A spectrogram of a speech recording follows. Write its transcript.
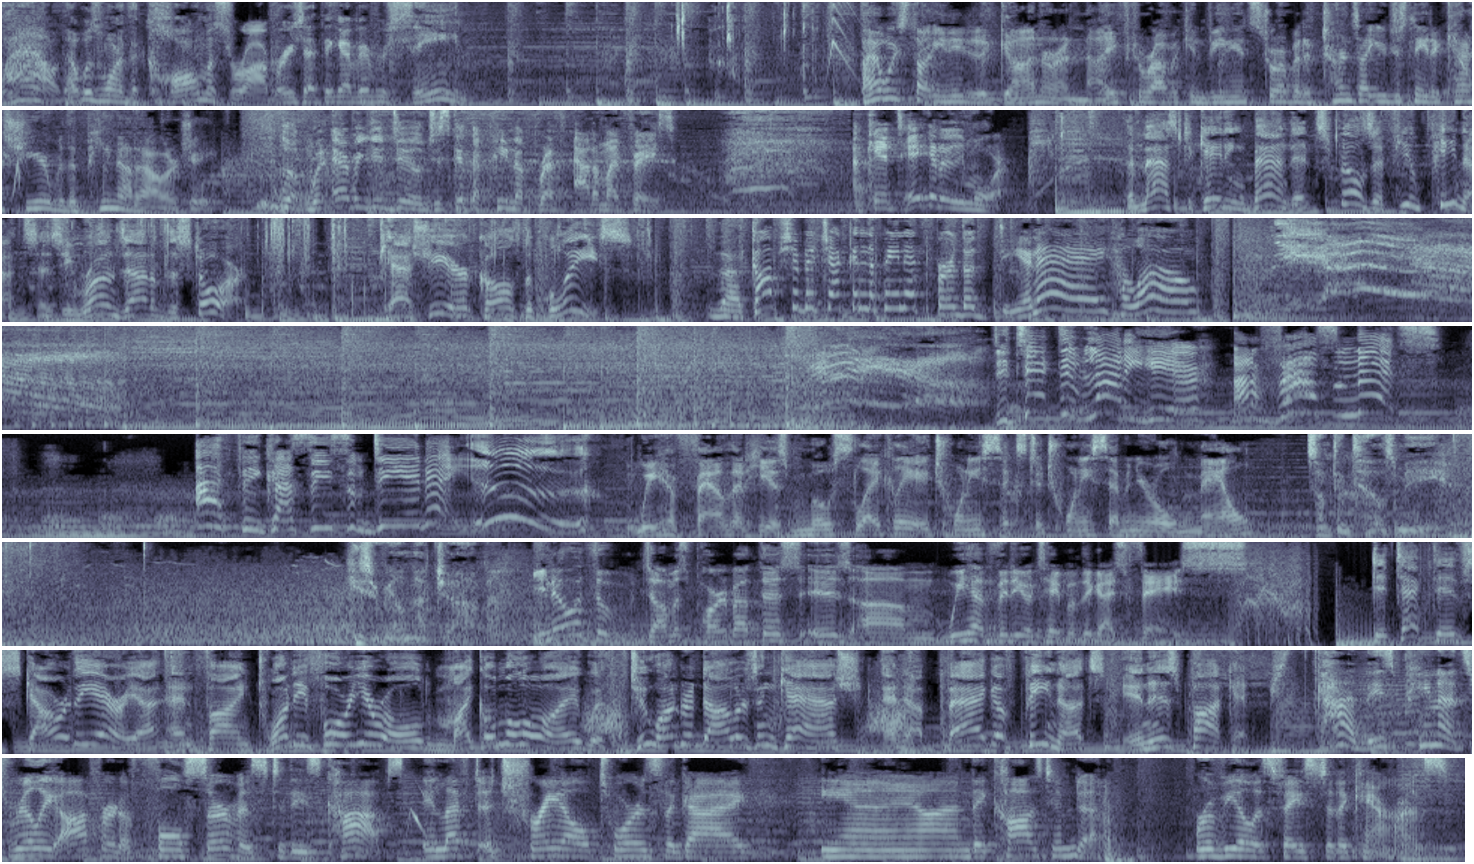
Wow, that was one of the calmest robberies I think I've ever seen. I always thought you needed a gun or a knife to rob a convenience store, but it turns out you just need a cashier with a peanut allergy. Look, whatever you do, just get the peanut breath out of my face. I can't take it anymore. The masticating bandit spills a few peanuts as he runs out of the store. Cashier calls the police. The cops should be checking the peanuts for the DNA. Hello? Detective Lottie here. I found some nuts. I think I see some DNA. Ugh. We have found that he is most likely a 26 to 27 year old male. Something tells me he's a real nut job. You know what the dumbest part about this is? Um, we have videotape of the guy's face. Detectives scour the area and find 24 year old Michael Malloy with $200 in cash and a bag of peanuts in his pocket. God, these peanuts really offered a full service to these cops. They left a trail towards the guy and they caused him to reveal his face to the cameras.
